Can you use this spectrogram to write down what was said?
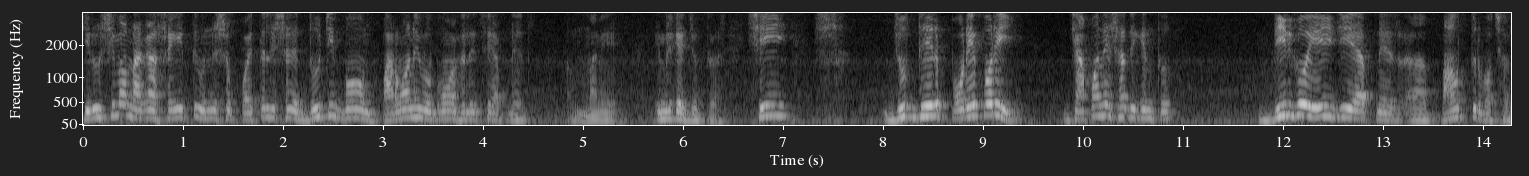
হিরোসীমা নাগাসাকিতে উনিশশো পঁয়তাল্লিশ সালে দুটি বোম পারমাণবিক বোমা ফেলেছে আপনার মানে আমেরিকার যুক্তরাষ্ট্র। সেই যুদ্ধের পরে পরেই জাপানের সাথে কিন্তু দীর্ঘ এই যে আপনার বাহাত্তর বছর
